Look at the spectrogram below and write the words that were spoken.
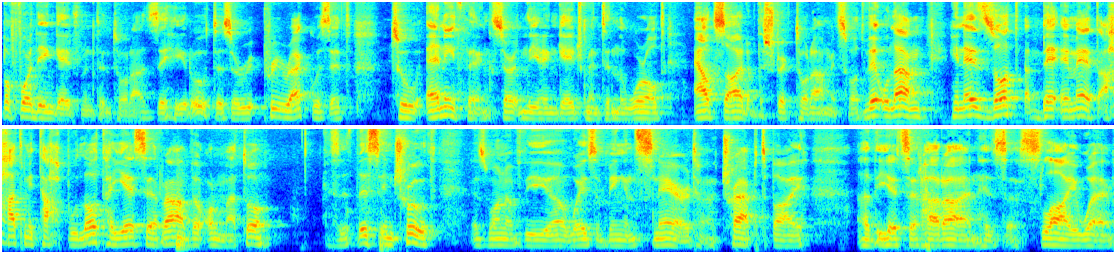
before the engagement in Torah. Zehirut is a prerequisite to anything, certainly engagement in the world outside of the strict Torah mitzvot. Ve'ulam, hine zot be'emet ahat mitahpulot hayesera ve'ormato. This, in truth, is one of the uh, ways of being ensnared, uh, trapped by uh, the Yetzer Hara in his uh, sly way.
